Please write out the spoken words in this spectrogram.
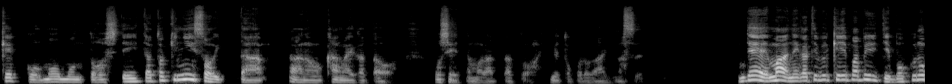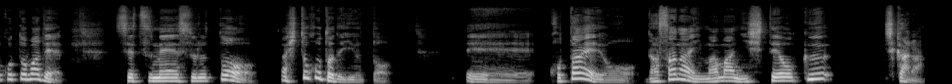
結構悶々としていた時にそういったあの考え方を教えてもらったというところがあります。で、まあ、ネガティブケイパビリティ、僕の言葉で説明すると、まあ、一言で言うと、えー、答えを出さないままにしておく力っ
